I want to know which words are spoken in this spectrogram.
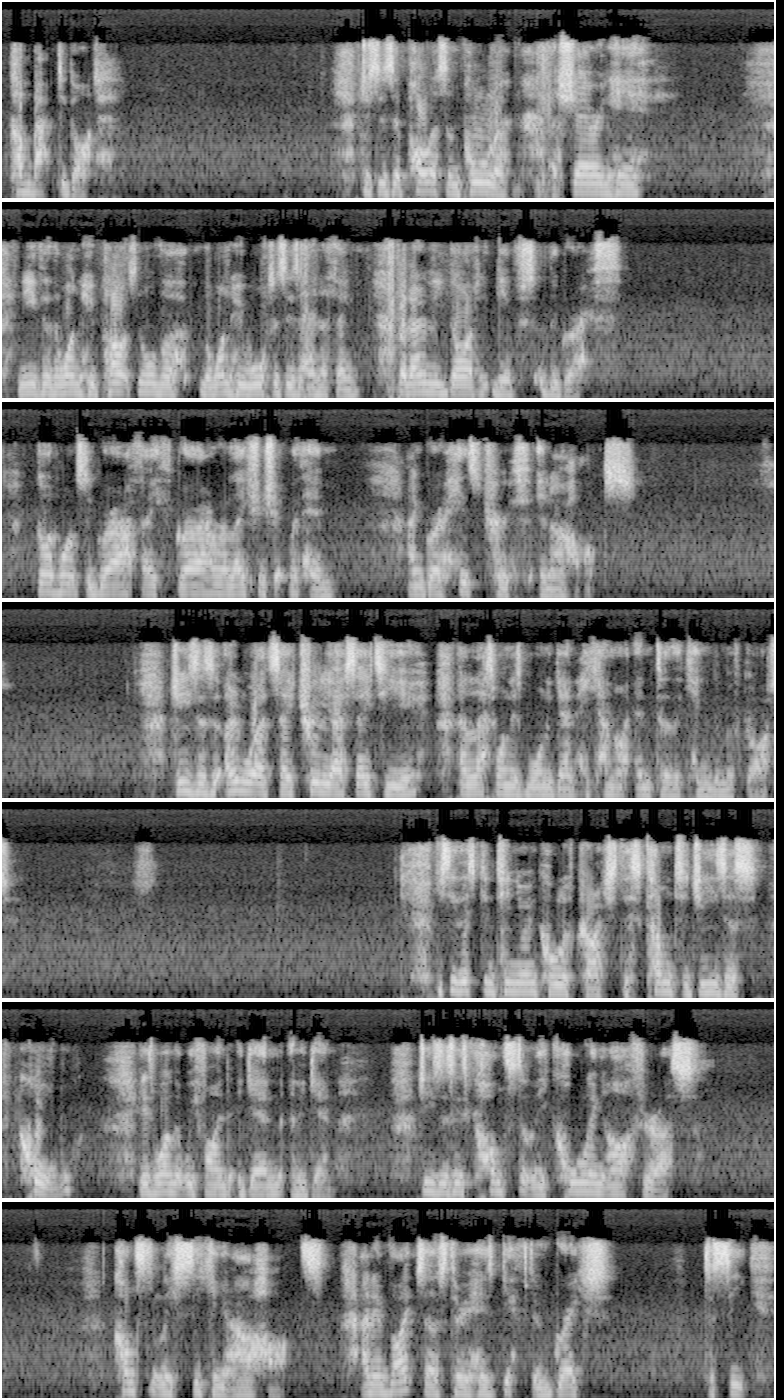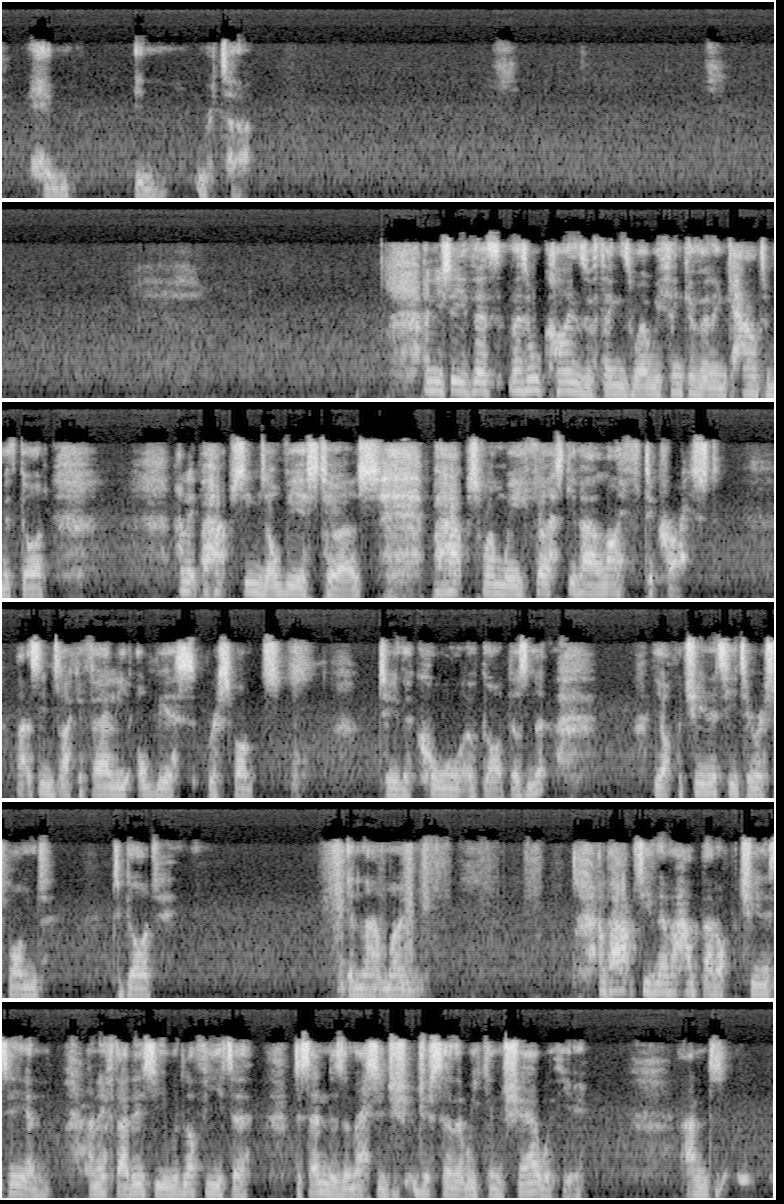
come back to God. Just as Apollos and Paul are, are sharing here, neither the one who plants nor the, the one who waters is anything, but only God gives the growth. God wants to grow our faith, grow our relationship with Him, and grow His truth in our hearts. Jesus' own words say, Truly I say to you, unless one is born again, he cannot enter the kingdom of God. You see, this continuing call of Christ, this come to Jesus call, is one that we find again and again. Jesus is constantly calling after us, constantly seeking our hearts, and invites us through his gift of grace to seek him in return. And you see, there's there's all kinds of things where we think of an encounter with God, and it perhaps seems obvious to us. Perhaps when we first give our life to Christ, that seems like a fairly obvious response to the call of God, doesn't it? the opportunity to respond to God in that moment. And perhaps you've never had that opportunity, and, and if that is you, we'd love for you to, to send us a message just so that we can share with you and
